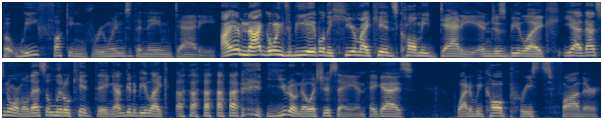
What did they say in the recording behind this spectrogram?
but we fucking ruined the name Daddy. I am not going to be able to hear my kids call me Daddy and just be like, yeah, that's normal. That's a little kid thing. I'm going to be like, you don't know what you're saying. Hey guys, why do we call priests father?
